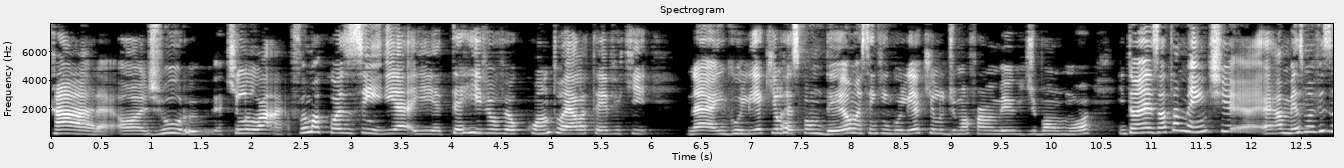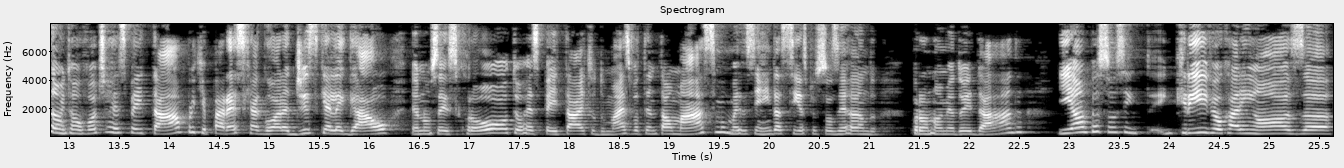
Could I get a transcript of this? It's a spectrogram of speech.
cara, ó, juro, aquilo lá foi uma coisa assim, e é, e é terrível ver o quanto ela teve que né, engolir aquilo, respondeu, mas tem que engolir aquilo de uma forma meio de bom humor. Então é exatamente é a mesma visão. Então eu vou te respeitar, porque parece que agora diz que é legal eu não ser escroto, eu respeitar e tudo mais, vou tentar o máximo, mas assim, ainda assim as pessoas errando pronome adoidado. E é uma pessoa assim, incrível, carinhosa,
